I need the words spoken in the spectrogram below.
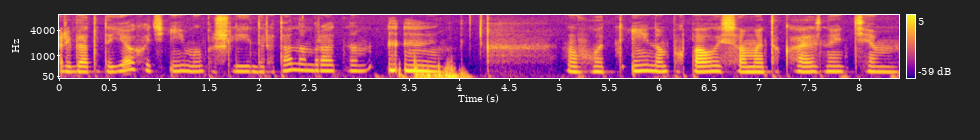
ребята доехать, и мы пошли до Ротана обратно. вот. И нам попалась самая такая, знаете,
